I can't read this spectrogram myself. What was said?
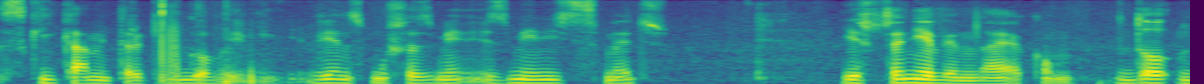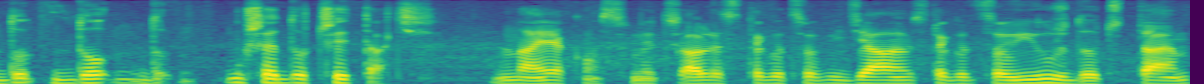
z kijkami trekkingowymi, więc muszę zmie- zmienić smycz. Jeszcze nie wiem na jaką. Do, do, do, do, muszę doczytać na jaką smycz, ale z tego co widziałem, z tego co już doczytałem,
